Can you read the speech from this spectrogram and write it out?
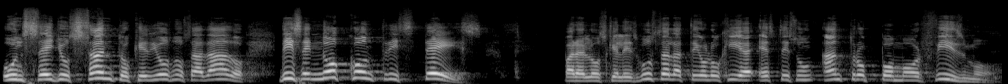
un sello santo que Dios nos ha dado. Dice, no contristéis para los que les gusta la teología, este es un antropomorfismo.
